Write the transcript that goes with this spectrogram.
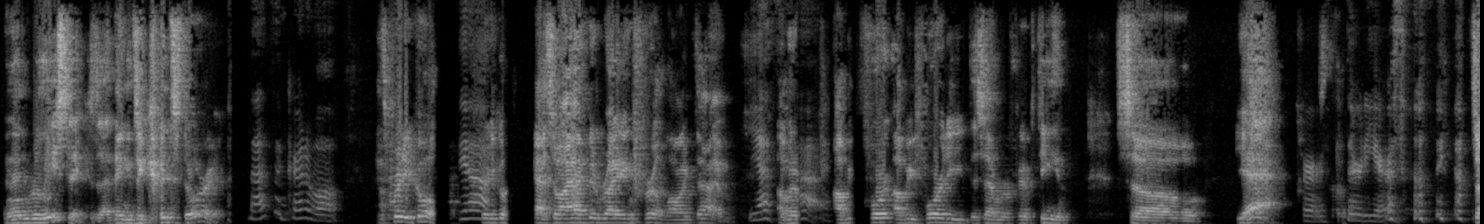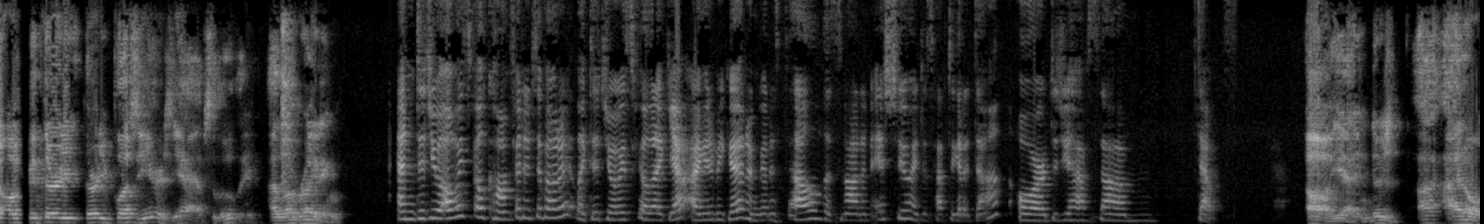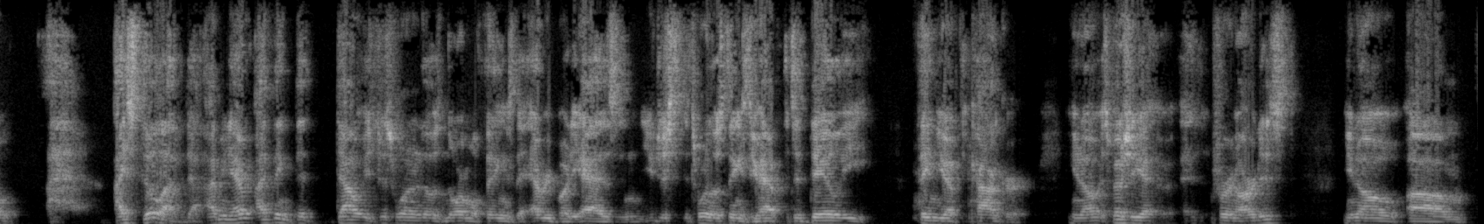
and then release it because I think it's a good story. That's incredible. It's pretty cool. Yeah. Pretty cool. Yeah, so I have been writing for a long time. Yes, I'm gonna, I'll be four, I'll be 40 December 15th. So yeah. For 30 years. so 30, 30 plus years. Yeah, absolutely. I love writing. And did you always feel confident about it? Like, did you always feel like, yeah, I'm going to be good. I'm going to sell. That's not an issue. I just have to get it done. Or did you have some doubts? Oh yeah, and there's I, I don't I still have doubt. I mean, I think that doubt is just one of those normal things that everybody has, and you just it's one of those things you have. It's a daily thing you have to conquer you know, especially uh, for an artist, you know, um,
